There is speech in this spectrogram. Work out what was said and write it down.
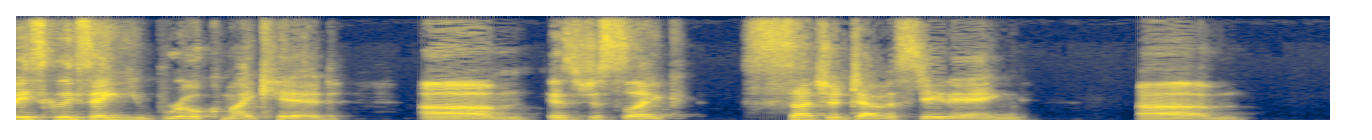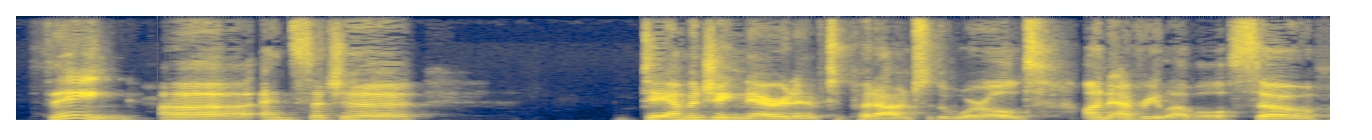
basically saying you broke my kid um, is just like such a devastating um, thing uh, and such a damaging narrative to put out into the world on every level. So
